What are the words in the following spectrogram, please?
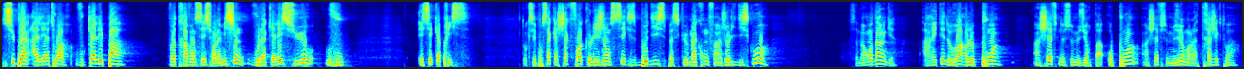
super aléatoire. Vous calez pas votre avancée sur la mission, vous la calez sur vous et ses caprices. Donc c'est pour ça qu'à chaque fois que les gens s'exbodissent parce que Macron fait un joli discours, ça me rend dingue. Arrêtez de voir le point. Un chef ne se mesure pas au point, un chef se mesure dans la trajectoire.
